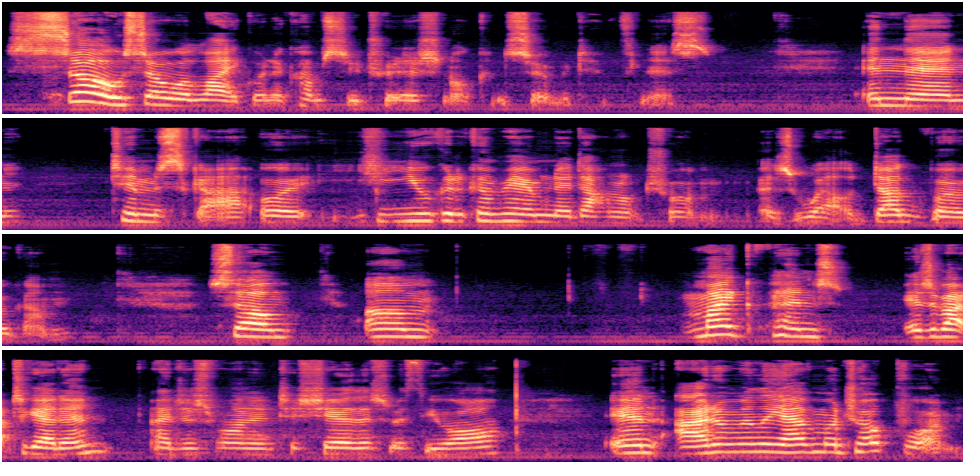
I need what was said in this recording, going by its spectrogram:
so, so alike when it comes to traditional conservativeness. And then Tim Scott, or you could compare him to Donald Trump as well, Doug Burgum. So, um, Mike Pence is about to get in. I just wanted to share this with you all. And I don't really have much hope for him.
